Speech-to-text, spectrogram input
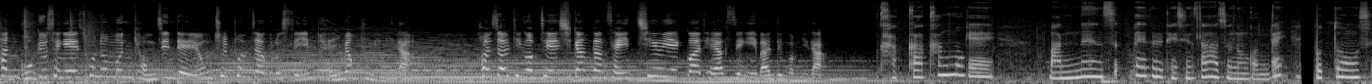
한 고교생의 소논문 경진대회용 출품작으로 쓰인 발명품입니다. 컨설팅 업체의 시간 강사인 치의학과 대학생이 만든 겁니다. 각각 항목에 맞는 스펙을 대신 쌓아주는 건데 보통 시-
